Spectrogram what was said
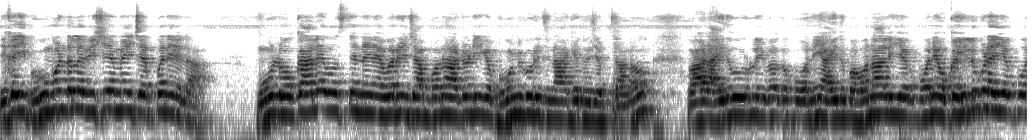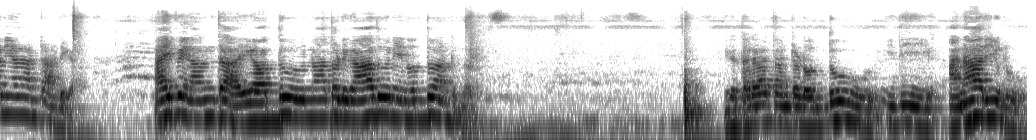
ఇక ఈ భూమండల విషయమే చెప్పనేలా? మూడు లోకాలే వస్తే నేను ఎవరిని చంపను? అటువంటి ఇక భూమి గురించి నాకెందుకు చెప్తాను? వాడు ఐదు ఊర్లు ఇవ్వకపోని ఐదు భవనాలు ఇవ్వకపోని ఒక ఇల్లు కూడా ఇవ్వకపోని అని అంటాడు ఇక. అయిపోయింది అంతా. ఇక వద్దు నాతోటి కాదు నేను వద్దు అంటున్నాడు. ఇక తర్వాత అంటాడు వద్దు ఇది అనార్యులు.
